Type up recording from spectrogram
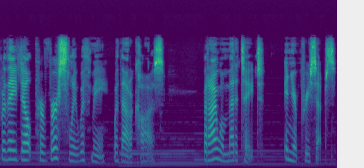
for they dealt perversely with me without a cause. But I will meditate in your precepts.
